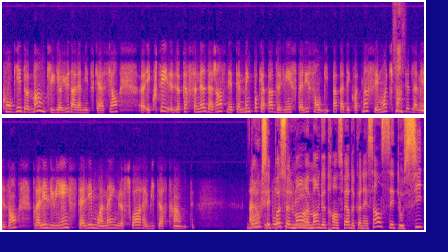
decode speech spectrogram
combien de manques il y a eu dans la médication. Euh, écoutez, le personnel d'agence n'était même pas capable de lui installer son BIPAP adéquatement. C'est moi qui hmm. partais de la maison pour aller lui installer moi-même le soir à 8h30. Donc, c'est pas seulement un manque de transfert de connaissances, c'est aussi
